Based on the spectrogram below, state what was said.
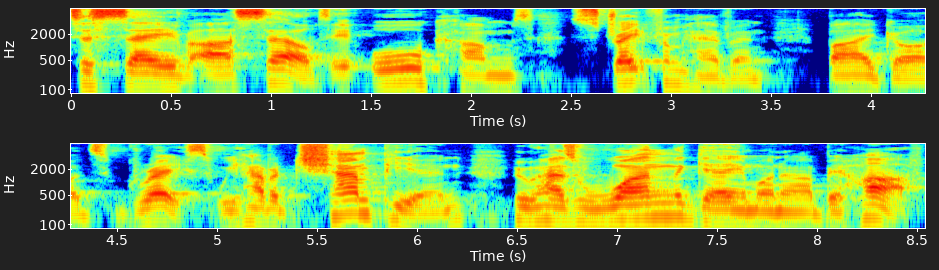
to save ourselves. It all comes straight from heaven by God's grace. We have a champion who has won the game on our behalf.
